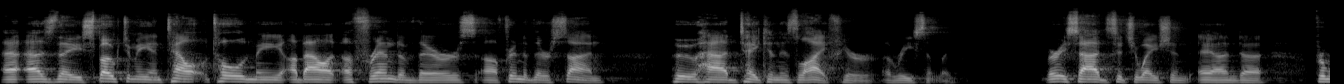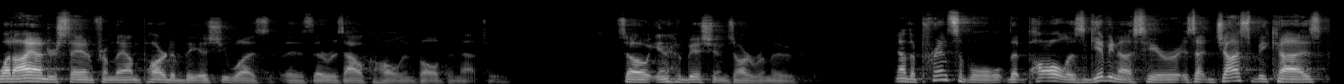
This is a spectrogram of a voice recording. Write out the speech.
as they spoke to me and tell, told me about a friend of theirs, a friend of their son, who had taken his life here uh, recently. Very sad situation. And uh, from what I understand from them, part of the issue was is there was alcohol involved in that too. So inhibitions are removed. Now, the principle that Paul is giving us here is that just because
